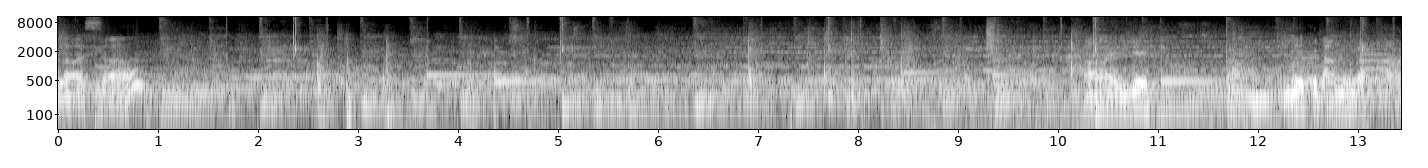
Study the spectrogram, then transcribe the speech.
올라왔어. 아 이게 이게 그 나무인가 봐.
